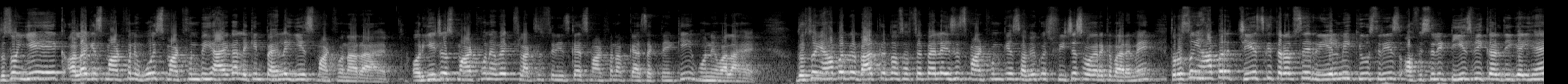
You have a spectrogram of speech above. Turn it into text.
दोस्तों, ये एक अलग स्मार्टफ़ोन है, वो स्मार्टफ़ोन भी आएगा, लेकिन पहले ये स्मार्टफ़ोन आ रहा है। और ये जो स्मार्टफ़ोन है, वो एक फ्लैगशिप सीरीज़ का स्मार्टफ़ोन आप कह सकते हैं कि होने वाला है। दोस्तों, यहाँ पर मैं बात करता हूँ, सबसे पहले इस स्मार्टफ़ोन के सभी कुछ फीचर्स वगैरह के बारे में। तो दोस्तों, यहाँ पर चेस की तरफ़ से Realme Q series officially tease भी कर दी गई है,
